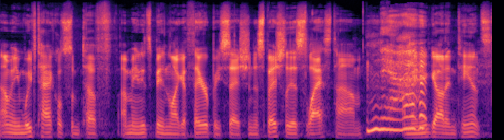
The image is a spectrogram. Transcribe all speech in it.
I mean, we've tackled some tough. I mean, it's been like a therapy session, especially this last time. Yeah. I mean, it got intense,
